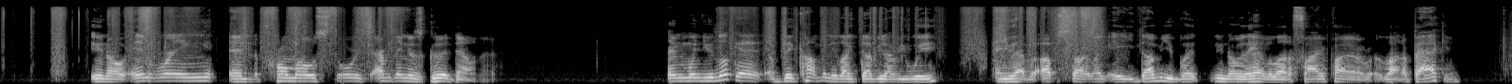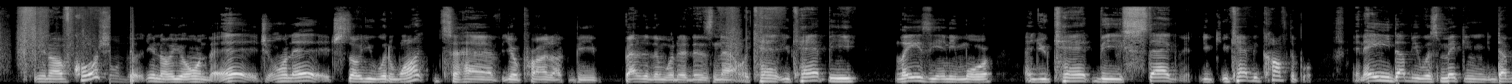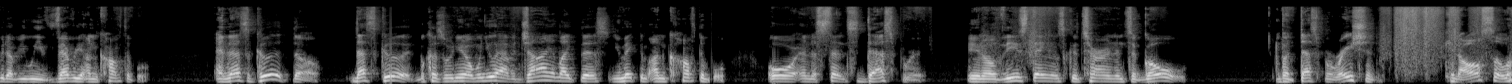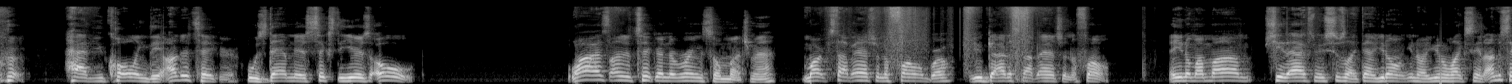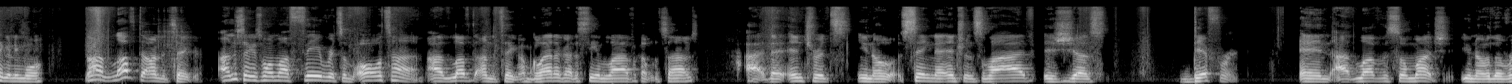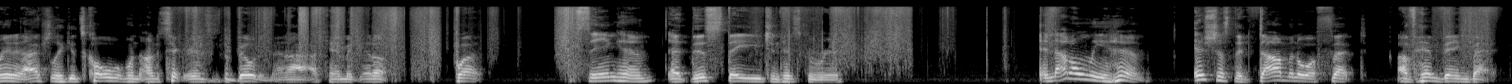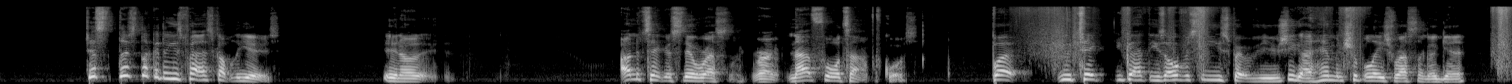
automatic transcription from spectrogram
you know in ring and the promo stories everything is good down there. And when you look at a big company like WWE and you have an upstart like AEW, but you know they have a lot of firepower, a lot of backing you know, of course, you know, you're on the edge, on edge. So you would want to have your product be better than what it is now. It can't, you can't be lazy anymore, and you can't be stagnant. You you can't be comfortable. And AEW was making WWE very uncomfortable, and that's good though. That's good because when you know when you have a giant like this, you make them uncomfortable or in a sense desperate. You know these things could turn into gold, but desperation can also have you calling the Undertaker, who's damn near 60 years old. Why is Undertaker in the ring so much, man? Mark, stop answering the phone, bro. You gotta stop answering the phone. And you know, my mom, she'd asked me, she was like, damn, you don't, you know, you don't like seeing Undertaker anymore. No, I love the Undertaker. Undertaker is one of my favorites of all time. I love the Undertaker. I'm glad I got to see him live a couple of times. That entrance, you know, seeing that entrance live is just different and I love it so much. You know, the arena actually gets cold when the Undertaker enters the building, man. I, I can't make that up. But seeing him at this stage in his career, and not only him, it's just the domino effect of him being back. Just let's look at these past couple of years. You know, Undertaker's still wrestling, right? Not full time, of course. But you take you got these overseas pay per views. You got him and Triple H wrestling again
